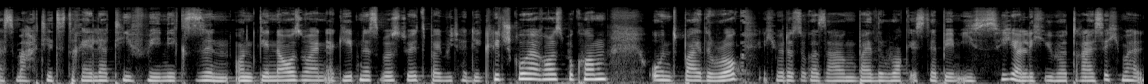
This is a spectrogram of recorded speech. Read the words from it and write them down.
das macht jetzt relativ wenig Sinn. Und genau so ein Ergebnis wirst du jetzt bei Vitali Klitschko herausbekommen. Und bei The Rock, ich würde sogar sagen, bei The Rock ist der BMI sicherlich über 30, weil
